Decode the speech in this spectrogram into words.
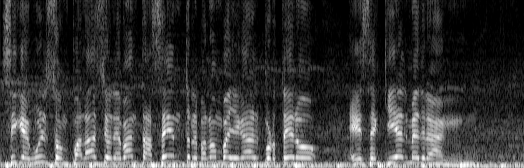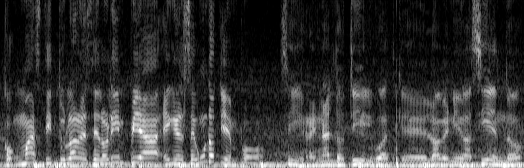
Sigue Wilson Palacios. Levanta centro. El balón va a llegar al portero Ezequiel Medrán. Con más titulares del Olimpia en el segundo tiempo. Sí, Reinaldo Tilguat, que lo ha venido haciendo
